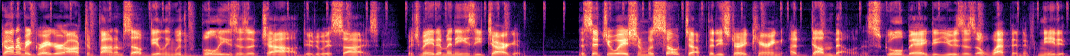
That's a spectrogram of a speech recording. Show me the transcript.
Conor McGregor often found himself dealing with bullies as a child due to his size, which made him an easy target. The situation was so tough that he started carrying a dumbbell in his school bag to use as a weapon if needed.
